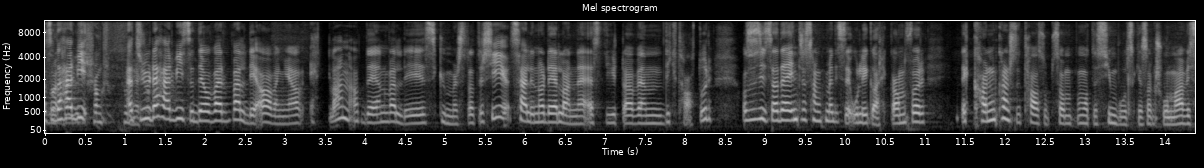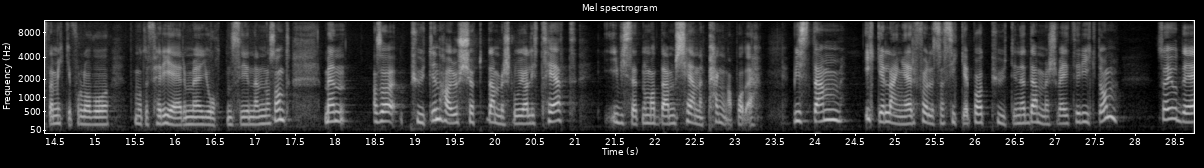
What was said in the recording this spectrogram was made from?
altså, det her, Jeg tror det her viser det å være veldig avhengig av ett land, at det er en veldig skummel strategi. Særlig når det landet er styrt av en diktator. Og så syns jeg det er interessant med disse oligarkene. for det kan kanskje tas opp som på en måte symbolske sanksjoner hvis de ikke får lov å på en måte feriere med yachten sin eller noe sånt. Men altså, Putin har jo kjøpt deres lojalitet i vissheten om at de tjener penger på det. Hvis de ikke lenger føler seg sikre på at Putin er deres vei til rikdom, så er jo det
